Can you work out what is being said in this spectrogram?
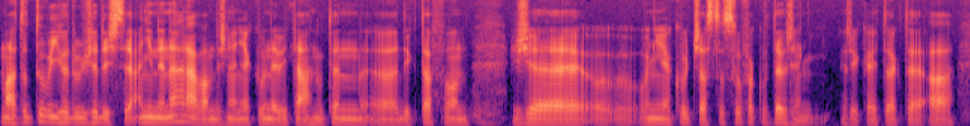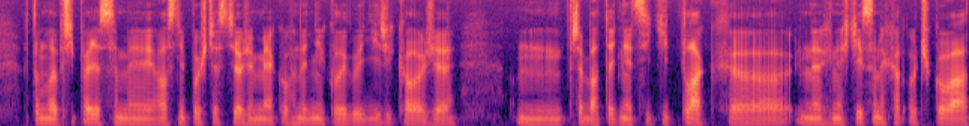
má to tu výhodu, že když se ani nenahrávám, když na nějakou nevytáhnu ten uh, diktafon, mm. že uh, oni jako často jsou fakt otevření, říkají to, jak to je a v tomhle případě se mi vlastně poštěstilo, že mi jako hned několik lidí říkalo, že třeba teď necítí tlak, ne, nechtějí se nechat očkovat,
